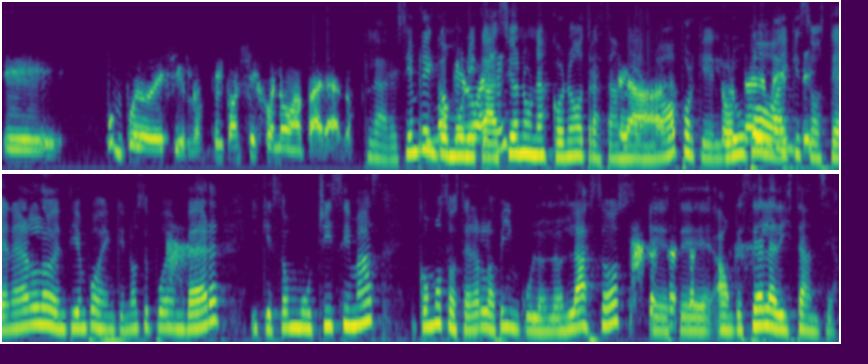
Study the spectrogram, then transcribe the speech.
eh, ¿cómo puedo decirlo? El consejo no ha parado. Claro, siempre en comunicación unas con otras también, ¿no? Porque el grupo hay que sostenerlo en tiempos en que no se pueden ver y que son muchísimas. ¿Cómo sostener los vínculos, los lazos, este, aunque sea a la distancia?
